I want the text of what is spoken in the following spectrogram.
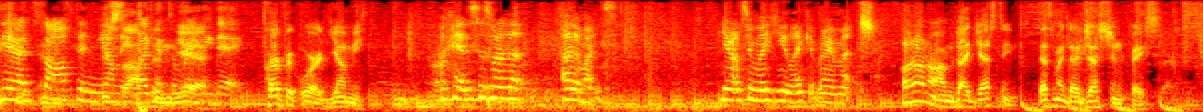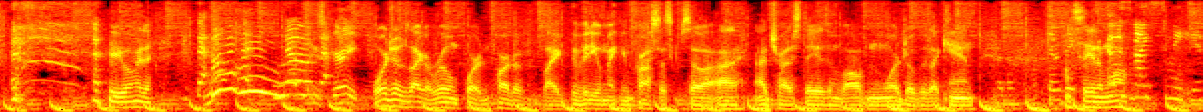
yeah, it's soft and, and yummy, soft like and, it's a yeah, rainy day. Perfect word, yummy. Okay, this is one of the other ones. You don't seem like you like it very much. Oh no no, I'm digesting. That's my digestion face. Here, you want me to? That, no, this is great. Wardrobe's like a real important part of like the video making process. So I, I try to stay as involved in wardrobe as I can. Let's see you tomorrow. It was nice to meet you.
